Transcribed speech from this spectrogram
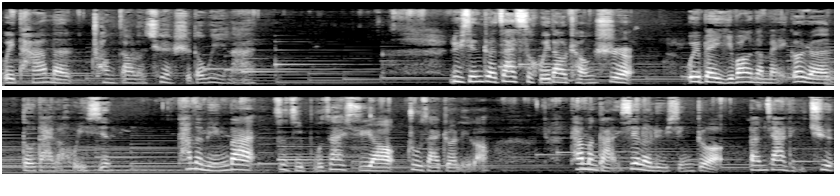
为他们创造了确实的未来。旅行者再次回到城市，为被遗忘的每个人都带了回信。他们明白自己不再需要住在这里了，他们感谢了旅行者，搬家离去，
